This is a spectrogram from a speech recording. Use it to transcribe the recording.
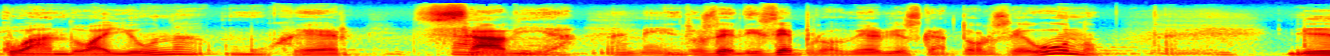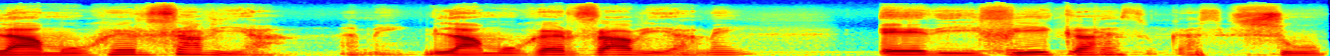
cuando hay una mujer sabia. Entonces dice Proverbios 14.1. La mujer sabia. La mujer sabia edifica, su casa. Su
